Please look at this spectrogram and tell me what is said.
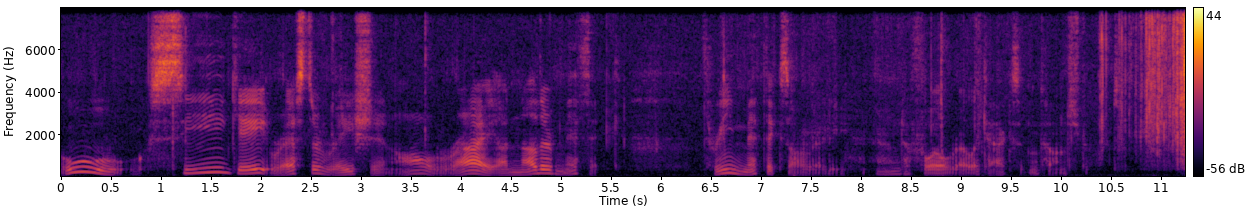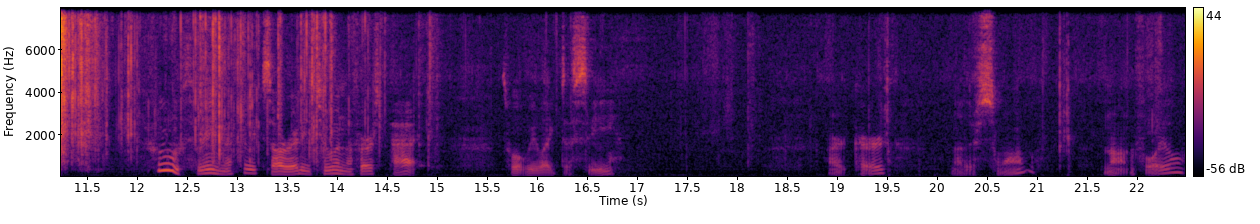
Ooh, Seagate Restoration. All right, another mythic. Three mythics already, and a foil relic accent construct. Whew, three mythics already, two in the first pack. That's what we like to see. Art card, another swamp, non foil.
